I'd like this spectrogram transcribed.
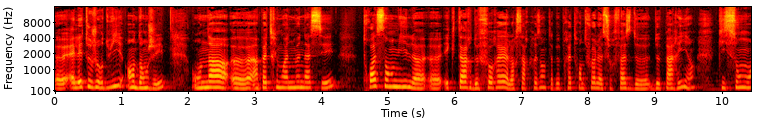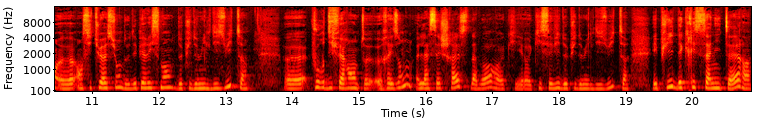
euh, elle est aujourd'hui en danger. On a euh, un patrimoine menacé. 300 000 hectares de forêt, alors ça représente à peu près 30 fois la surface de, Paris, hein, qui sont en situation de dépérissement depuis 2018. Euh, pour différentes raisons. La sécheresse, d'abord, euh, euh, qui, sévit depuis 2018, et puis des crises sanitaires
